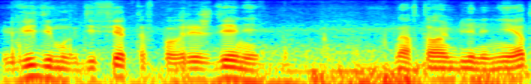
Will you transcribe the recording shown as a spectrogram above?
Видимых дефектов, повреждений на автомобиле нет.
